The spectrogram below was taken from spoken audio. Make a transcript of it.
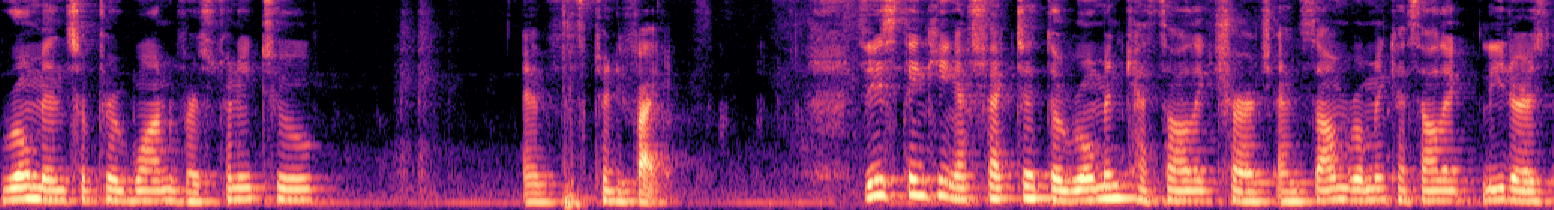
Romans chapter 1 verse 22 and 25. This thinking affected the Roman Catholic Church, and some Roman Catholic leaders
